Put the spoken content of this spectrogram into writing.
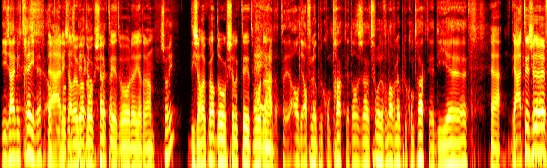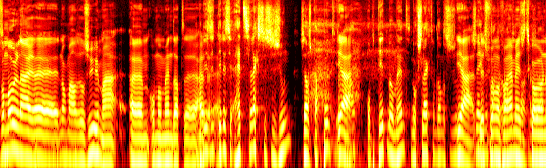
Die zijn nu trainer. Ook Ja, die zal ook wel doorgeselecteerd worden, Jadran. Sorry? Die zal ook wel doorgeselecteerd worden. ja, dat, eh, al die aflopende contracten. Dat is nou het voordeel van aflopende contracten. Die, eh, Ja, ja het is eh, voor Molenaar nogmaals heel zuur. Maar ehm, op het moment dat... dit, is, dit is het slechtste seizoen. Zelfs qua punten Ja. Op dit moment nog slechter dan het seizoen. Ja, dus 87, voor, voor hem is het 88. gewoon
